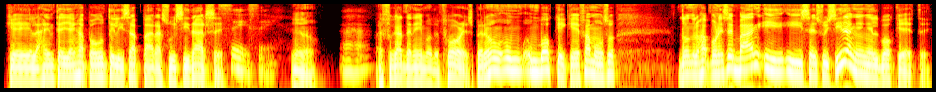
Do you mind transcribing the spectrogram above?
que la gente allá en Japón utiliza para suicidarse. Sí, sí. You know. Ajá. I forgot the name of the forest. Pero es un bosque que es famoso donde los japoneses van y, y se suicidan en el bosque este.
